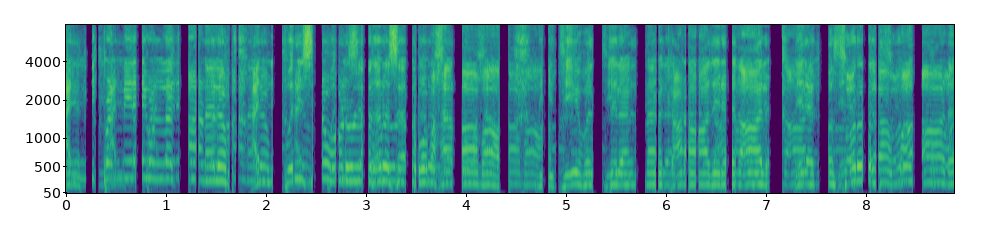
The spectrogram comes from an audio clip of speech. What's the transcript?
അന്യപ്പെണ്ണിനെയുള്ള കാണലും അന്യ പുരുഷനോടുള്ള ദർശനവും ഹറാമാ. നീ ജീവിതത്തിൽ അങ്ങനെ കാണാതിരുന്നാൽ നിനക്ക് സ്വർഗമാണ്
